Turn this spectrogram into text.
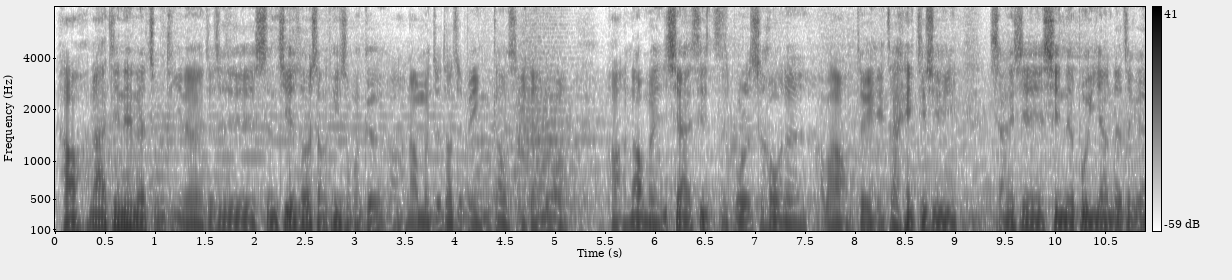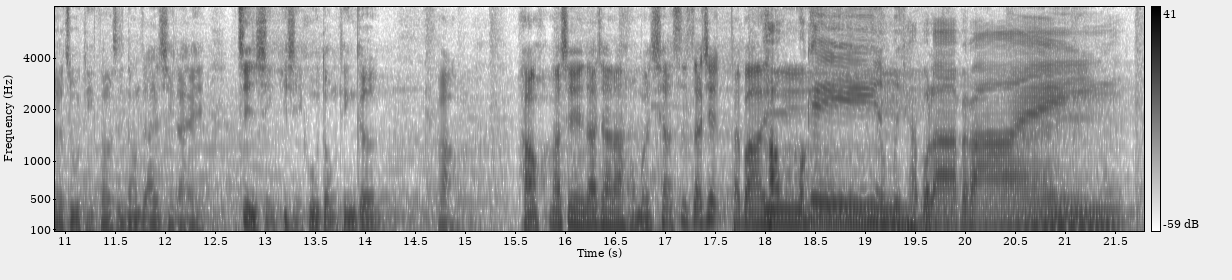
好，那今天的主题呢，就是生气的时候想听什么歌啊？那我们就到这边告辞一段落。好，那我们下一次直播的时候呢，好不好？对，再继续想一些新的、不一样的这个主题方式，让大家一起来进行、一起互动、听歌。啊，好，那谢谢大家啦，我们下次再见，拜拜。好，OK，我们下播啦，拜拜。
